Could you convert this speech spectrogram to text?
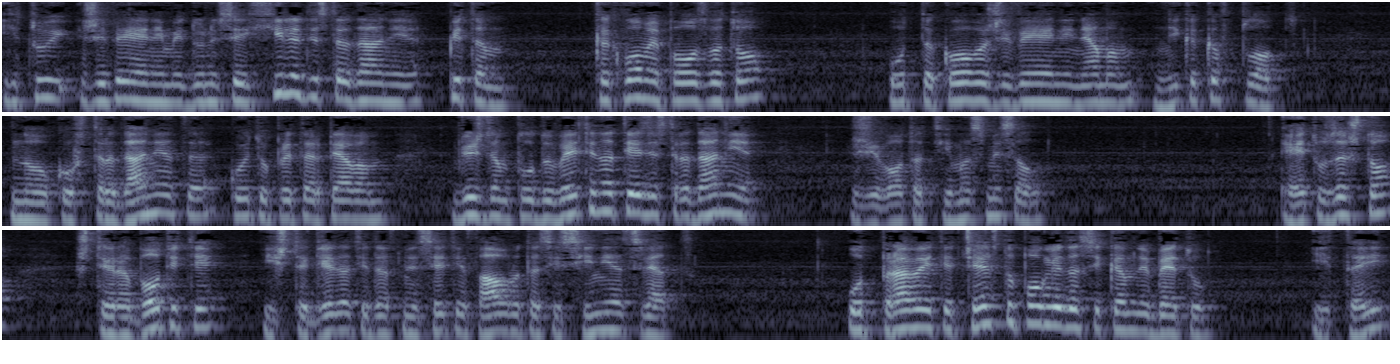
и той живеене ми донесе хиляди страдания, питам, какво ме ползва то? От такова живеене нямам никакъв плод. Но ако в страданията, които претърпявам, виждам плодовете на тези страдания, животът има смисъл. Ето защо ще работите и ще гледате да внесете в аурата си синия цвят. Отправяйте често погледа си към небето и тъй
